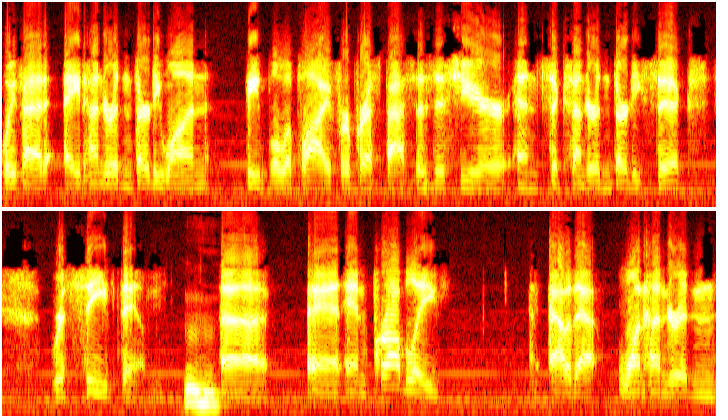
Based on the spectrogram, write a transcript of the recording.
We've had 831 people apply for press passes this year, and 636 received them. Mm-hmm. Uh, and and probably out of that 100 and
